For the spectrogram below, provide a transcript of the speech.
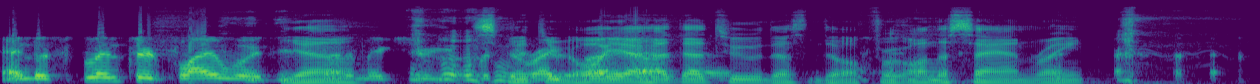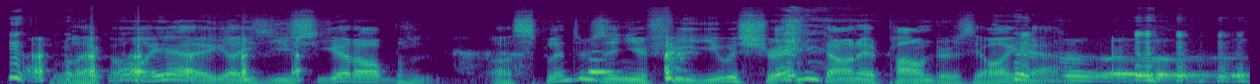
and the splintered plywood. You Yeah. gotta make sure you put the right. oh yeah, I had that too. The, the for on the sand, right? We're like, oh yeah, you, you, you got all uh, splinters in your feet. You was shredding down at Pounders. Oh yeah. Uh,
